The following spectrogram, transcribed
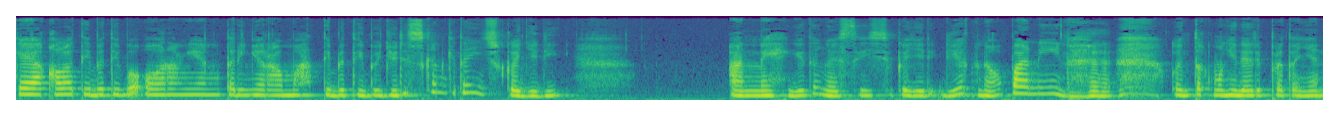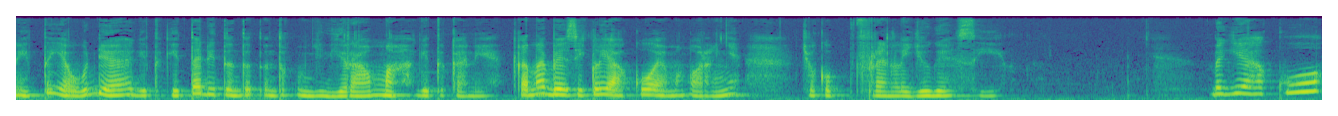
Kayak kalau tiba-tiba orang yang tadinya ramah tiba-tiba judes kan kita suka jadi aneh gitu gak sih? Suka jadi dia kenapa nih? Nah untuk menghindari pertanyaan itu ya udah gitu. Kita dituntut untuk menjadi ramah gitu kan ya. Karena basically aku emang orangnya cukup friendly juga sih bagi aku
